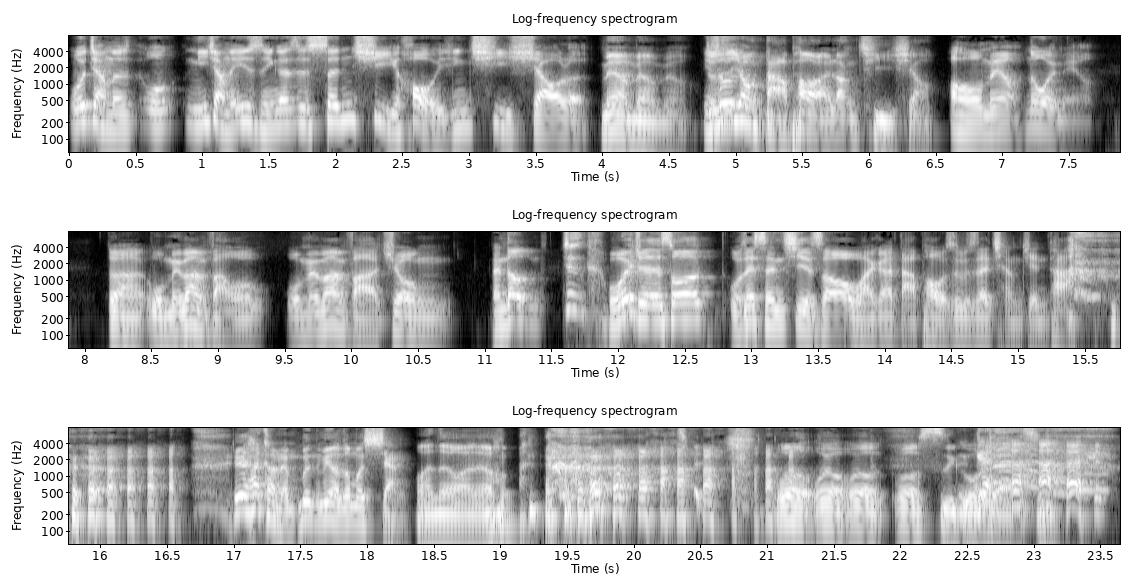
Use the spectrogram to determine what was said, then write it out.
我讲的，我你讲的意思应该是生气后已经气消了。没有没有没有，你说就是用打炮来让气消。哦，我没有，那我也没有。对啊，我没办法，我我没办法就用。难道就我会觉得说我在生气的时候，我还跟他打炮，我是不是在强奸他？因为他可能不没有这么想。完了完了，我有我有我有我有试过两次，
